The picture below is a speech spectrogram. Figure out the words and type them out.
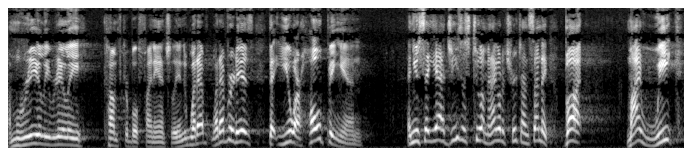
I'm really, really comfortable financially. And whatever, whatever it is that you are hoping in, and you say, Yeah, Jesus too. I mean, I go to church on Sunday, but my week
